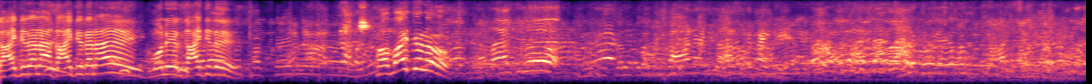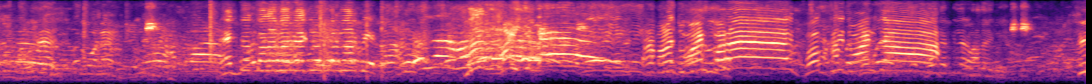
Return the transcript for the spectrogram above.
গাই দিতে না গাই দিতে না এই মনির গাই দিতে সবাই দিল একদম তলা মারবে একদম উপর মারবে। মানে জয়েন করে ভোগ থেকে জয়েন যা। C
